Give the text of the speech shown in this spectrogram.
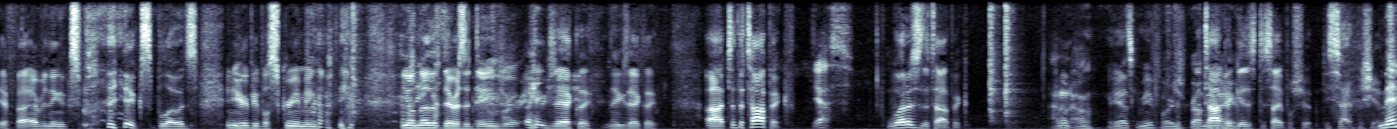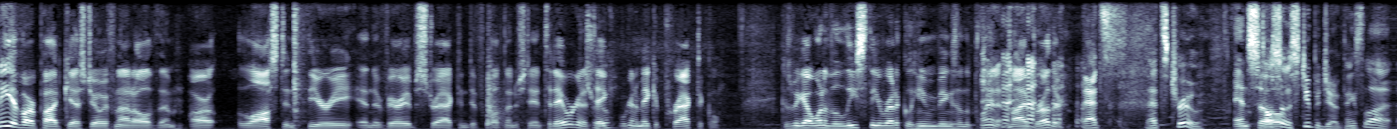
if uh, everything expl- explodes and you hear people screaming, you'll know that there is a danger. exactly, exactly. Uh, to the topic. Yes. What is the topic? I don't know. What are you asking me for? Just brought The me out topic is discipleship. discipleship. Many of our podcasts, Joe, if not all of them, are lost in theory and they're very abstract and difficult to understand. Today we're going to True. take we're going to make it practical because we got one of the least theoretical human beings on the planet, my brother. That's that's true. And so, It's so also a stupid joke. Thanks a lot.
